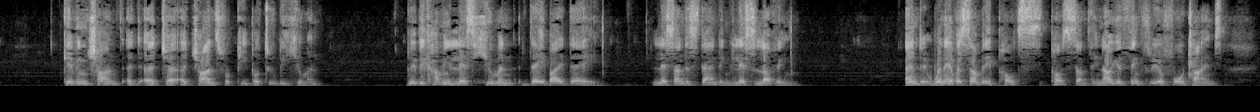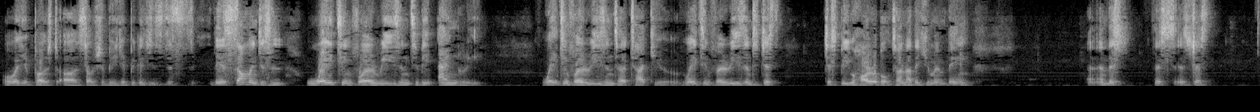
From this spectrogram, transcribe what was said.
giving chance a, a, a chance for people to be human. We're becoming less human day by day, less understanding, less loving. And whenever somebody posts posts something, now you think three or four times or when you post on social media because it's just there's someone just waiting for a reason to be angry, waiting for a reason to attack you, waiting for a reason to just just be horrible to another human being. And, this this is just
